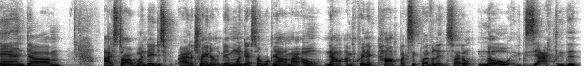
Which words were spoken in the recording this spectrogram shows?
And um, I start one day, just I had a trainer, then one day I started working out on my own. Now I'm creating a complex equivalent, so I don't know exactly the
